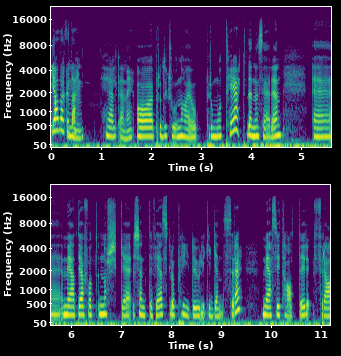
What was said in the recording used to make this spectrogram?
Ja, det er akkurat det. Mm. Helt enig. Og produksjonen har jo promotert denne serien eh, med at de har fått norske kjente fjes til å pryde ulike gensere med sitater fra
